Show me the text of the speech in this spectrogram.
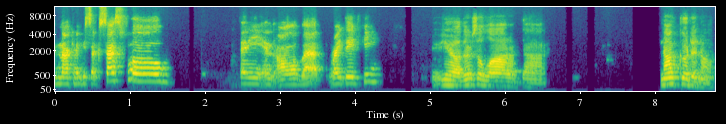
not to be successful. Any and all of that, right, Dave Key? Yeah, there's a lot of that. Not good enough.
